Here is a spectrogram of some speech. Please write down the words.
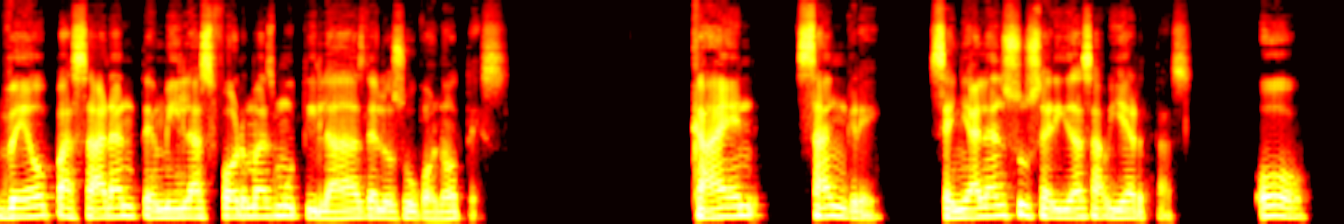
veo pasar ante mí las formas mutiladas de los hugonotes. Caen sangre, señalan sus heridas abiertas. Oh,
